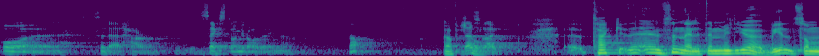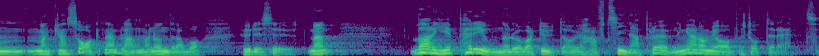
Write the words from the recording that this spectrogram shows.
Och eh, sådär halv, 16 grader inne. Ja, Jag that's förstår. life. Tack. En sån där liten miljöbild som man kan sakna ibland. Man undrar vad, hur det ser ut. Men varje period när du har varit ute har ju haft sina prövningar om jag har förstått det rätt.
